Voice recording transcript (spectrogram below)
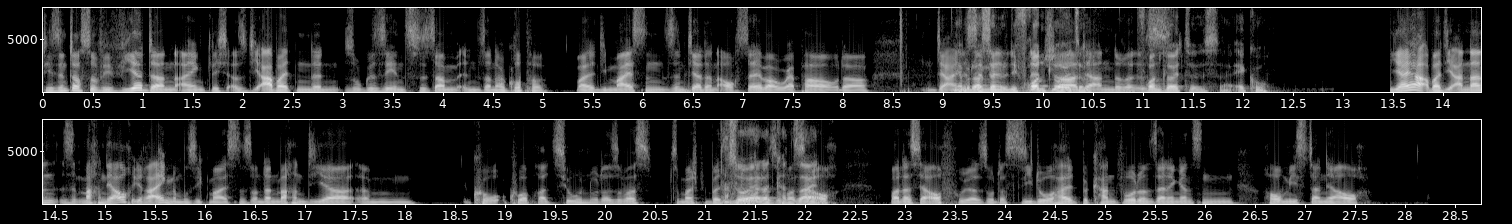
Die sind doch so wie wir dann eigentlich, also die arbeiten dann so gesehen zusammen in so einer Gruppe. Weil die meisten sind ja dann auch selber Rapper oder der eine aber ist du hast ja nur die Manager, Frontleute. der andere ist. Frontleute ist ja Echo. Ja, ja, aber die anderen sind, machen ja auch ihre eigene Musik meistens und dann machen die ja ähm, Ko Kooperationen oder sowas. Zum Beispiel bei Sido so, ja, oder das kann sowas ja auch, war das ja auch früher so, dass Sido halt bekannt wurde und seine ganzen Homies dann ja auch.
